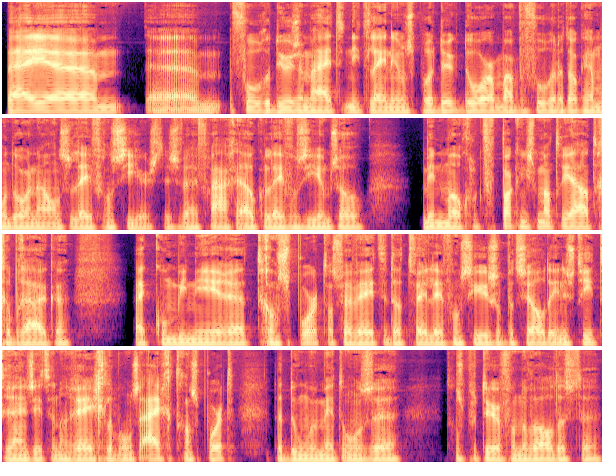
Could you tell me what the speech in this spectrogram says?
Wij ehm, ehm, voeren duurzaamheid niet alleen in ons product door, maar we voeren dat ook helemaal door naar onze leveranciers. Dus wij vragen elke leverancier om zo min mogelijk verpakkingsmateriaal te gebruiken. Wij combineren transport. Als wij weten dat twee leveranciers op hetzelfde industrieterrein zitten, dan regelen we ons eigen transport. Dat doen we met onze transporteur van de Wal, dat is de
